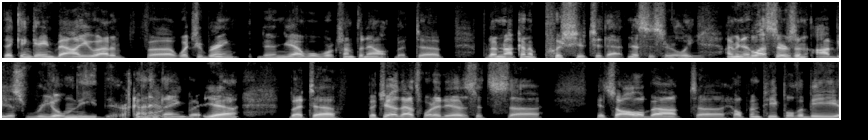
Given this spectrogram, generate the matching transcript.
that can gain value out of uh, what you bring, then yeah, we'll work something out. But uh, but I'm not going to push you to that necessarily. Mm-hmm. I mean, unless there's an obvious, real need there, kind yeah. of thing. But yeah, but uh, but yeah, that's what it is. It's uh, it's all about uh, helping people to be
